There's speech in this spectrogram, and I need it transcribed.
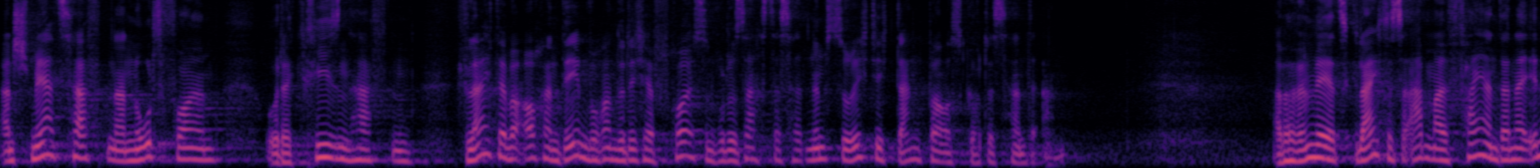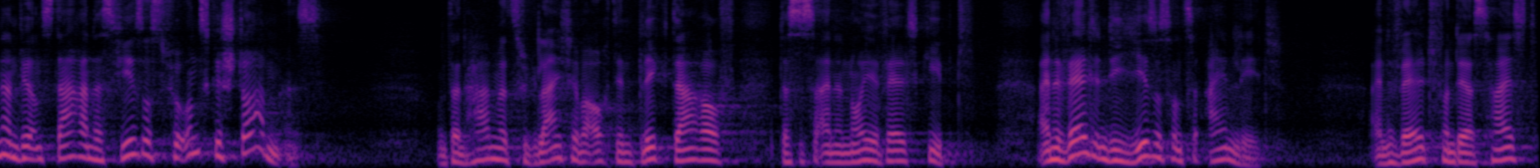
an schmerzhaften, an notvollen oder krisenhaften, vielleicht aber auch an dem, woran du dich erfreust und wo du sagst, das nimmst du richtig dankbar aus Gottes Hand an. Aber wenn wir jetzt gleich das Abendmahl feiern, dann erinnern wir uns daran, dass Jesus für uns gestorben ist. Und dann haben wir zugleich aber auch den Blick darauf, dass es eine neue Welt gibt. Eine Welt, in die Jesus uns einlädt. Eine Welt, von der es heißt,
